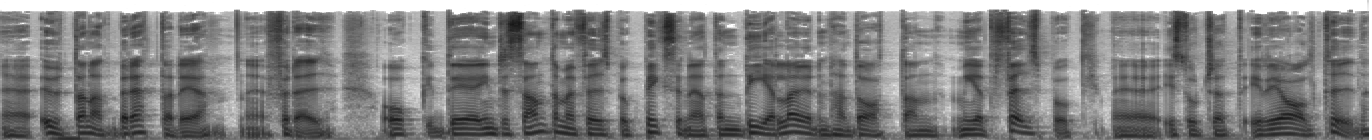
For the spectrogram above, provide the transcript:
Eh, utan att berätta det eh, för dig. Och det intressanta med Facebook Pixel är att den delar ju den här datan med Facebook eh, i stort sett i realtid.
